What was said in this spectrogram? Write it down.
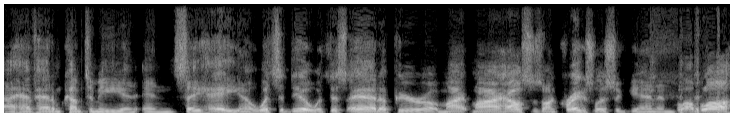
I have had them come to me and, and say, hey, you know, what's the deal with this ad up here? Uh, my my house is on Craigslist again, and blah blah.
